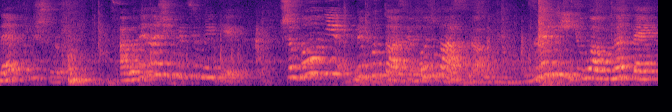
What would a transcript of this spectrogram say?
не прийшли. А вони наші працівники. Шановні депутати, будь ласка, зверніть увагу на те,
